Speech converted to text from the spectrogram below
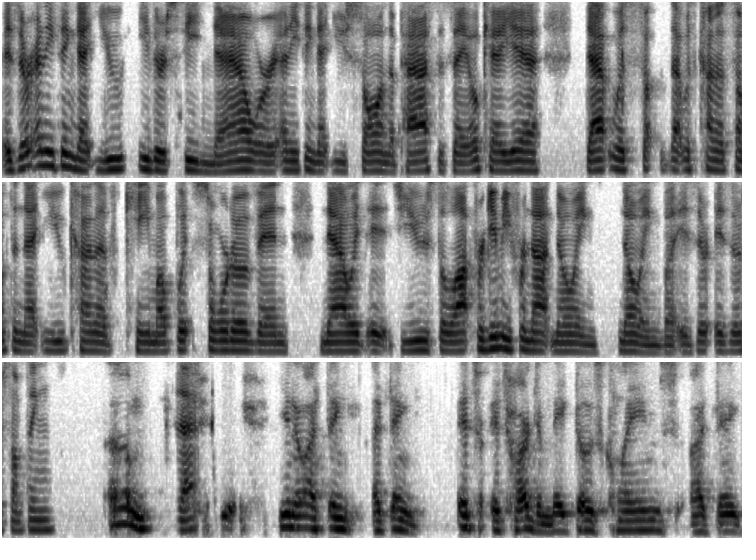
is there anything that you either see now or anything that you saw in the past to say, okay, yeah, that was that was kind of something that you kind of came up with sort of and now it, it's used a lot forgive me for not knowing knowing but is there is there something um that? you know i think i think it's it's hard to make those claims i think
